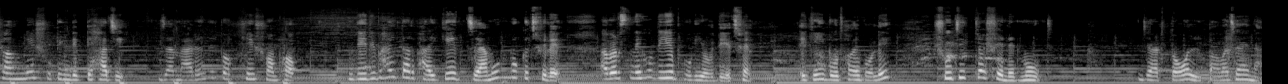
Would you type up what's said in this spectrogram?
সামনে শুটিং দেখতে হাজির, যা ম্যাডামের পক্ষেই সম্ভব। দিদিভাই তার ভাইকে যেমন বকেছিলেন, আবার স্নেহ দিয়ে ভরিয়েও দিয়েছেন। একেই বোধহয় বলে সুচিত্রা সেনের মুড, যার তল পাওয়া যায় না।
